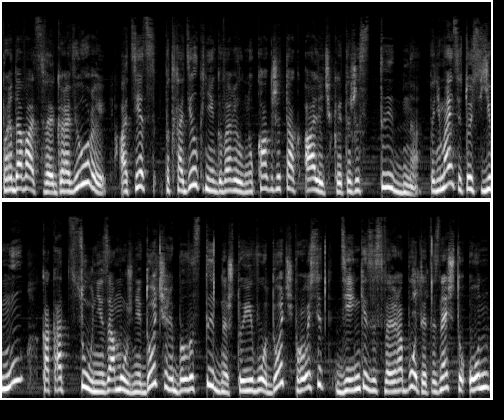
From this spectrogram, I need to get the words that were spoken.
продавать свои гравюры, отец подходил к ней и говорил, ну как же так, Алечка, это же стыдно. Понимаете? То есть ему, как отцу незамужней дочери, было стыдно, что его дочь просит деньги за свои работы. Это значит, что он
